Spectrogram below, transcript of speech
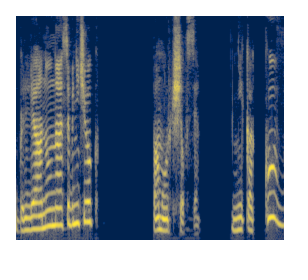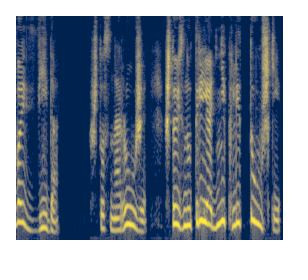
глянул на особнячок, поморщился. Никакого вида, что снаружи, что изнутри одни клетушки,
